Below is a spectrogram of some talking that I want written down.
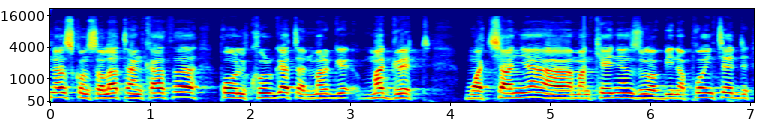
Consolata Nkatha, Paul Kurgat, and Marg Margaret Mwachanya uh, are among Kenyans who have been appointed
